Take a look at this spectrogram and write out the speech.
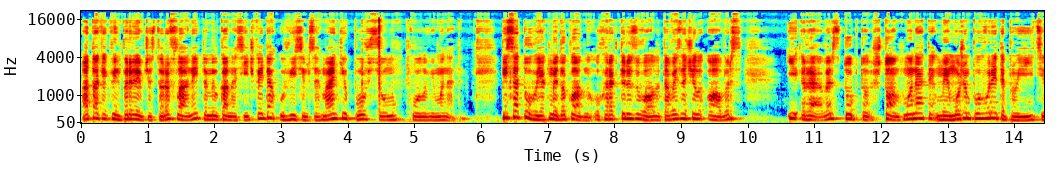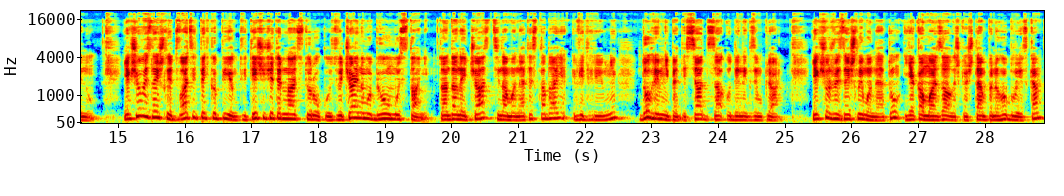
А так як він переривчасто рифлений, то мілка насічка йде у 8 сегментів по всьому колові монети. Після того, як ми докладно охарактеризували та визначили аверс і реверс, тобто штамп монети, ми можемо поговорити про її ціну. Якщо ви знайшли 25 копійок 2014 року у звичайному біговому стані, то на даний час ціна монети складає від гривні до гривні 50 за один екземпляр. Якщо ж ви знайшли монету, яка має залишки штемпельного блиска,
